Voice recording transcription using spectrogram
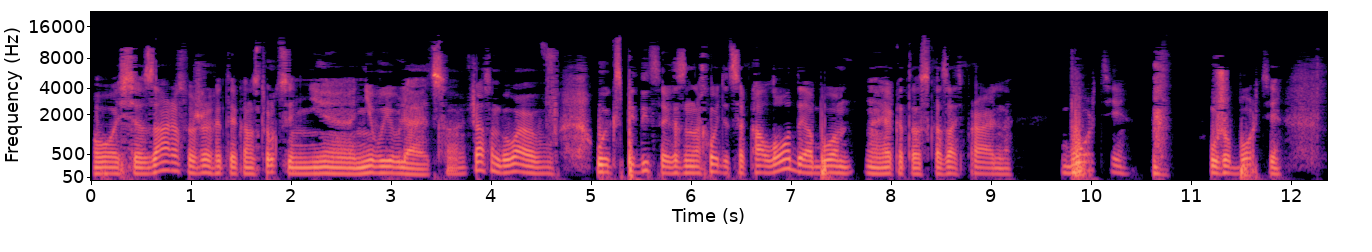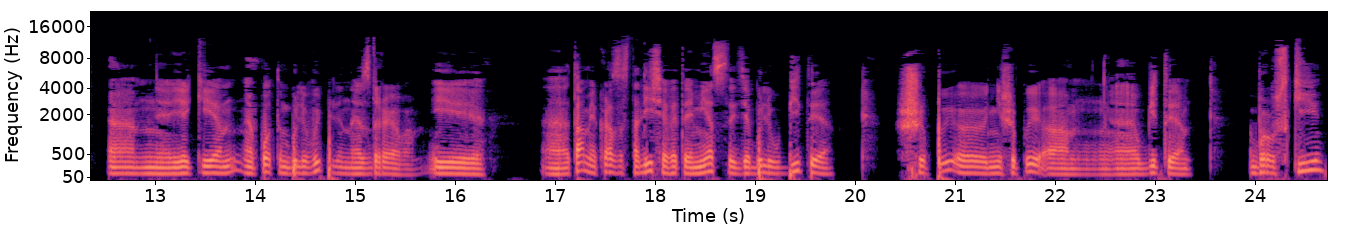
Ось зараз уже гэтыя канструкцыі не, не выяўляецца. Часам бывае в, у экспедыцыях знаходзяцца калоды або як это сказаць правильно борці ужо борці, якія потым былі выпіленыя з дрэва і там якраз засталіся гэтыя месцы, дзе былі ўбітыя шыпы не шыпы, а убітыя брускі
